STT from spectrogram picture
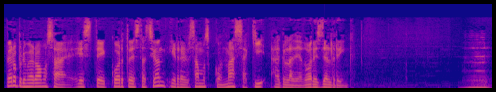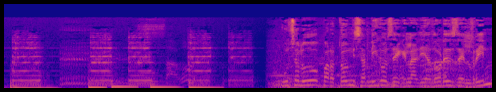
pero primero vamos a este corte de estación y regresamos con más aquí a Gladiadores del Ring. Un saludo para todos mis amigos de Gladiadores del Ring.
